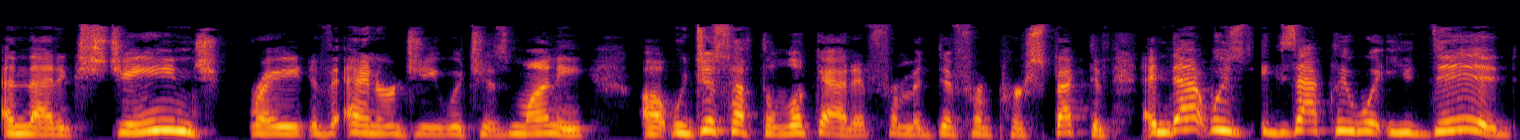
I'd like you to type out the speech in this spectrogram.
and that exchange rate of energy, which is money. Uh, we just have to look at it from a different perspective. And that was exactly what you did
